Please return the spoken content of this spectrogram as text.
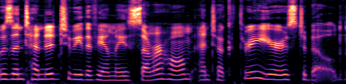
It was intended to be the family's summer home and took three years to build.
